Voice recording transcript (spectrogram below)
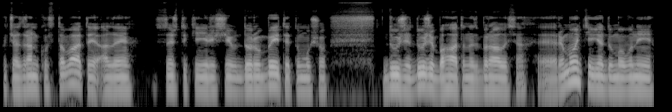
Хоча зранку вставати, але все ж таки я вирішив доробити, тому що дуже-дуже багато назбиралося е, ремонтів. Я думав, вони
